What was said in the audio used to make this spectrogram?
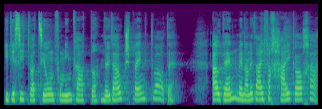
in der Situation von meinem Vater nicht auch gesprengt worden? Auch dann, wenn er nicht einfach heimgehen kann.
